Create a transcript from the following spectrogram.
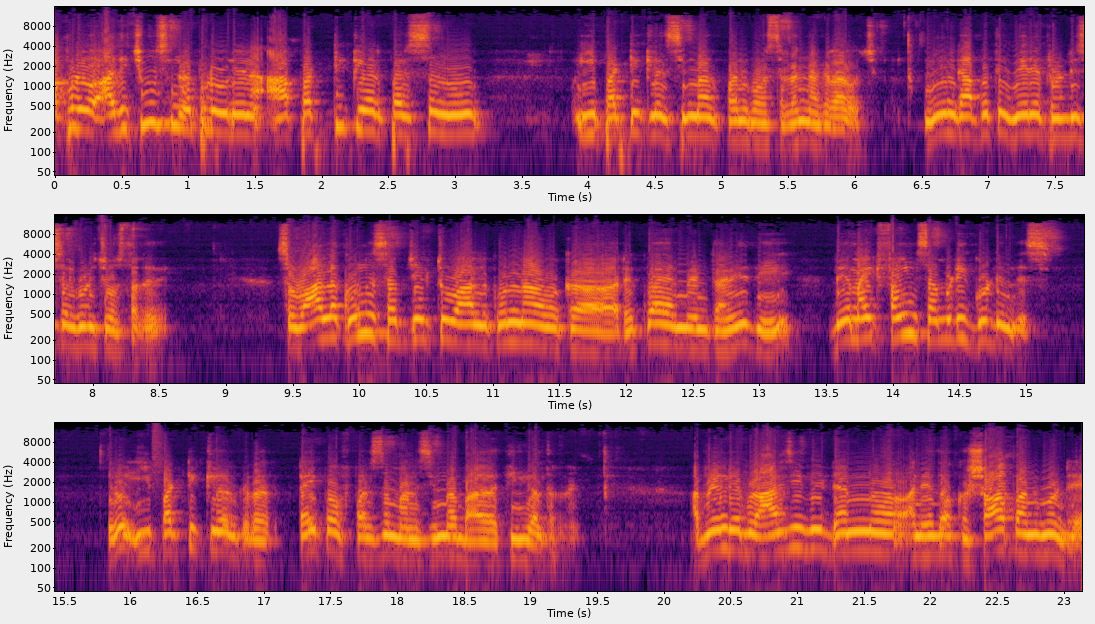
అప్పుడు అది చూసినప్పుడు నేను ఆ పర్టికులర్ పర్సన్ ఈ పర్టికులర్ సినిమా పనికి వస్తాడని నాకు రావచ్చు. నేను కాకపోతే వేరే ప్రొడ్యూసర్ కూడా చూస్తారు అది. సో వాళ్ళకున్న సబ్జెక్టు వాళ్ళకున్న ఒక రిక్వైర్మెంట్ అనేది they might find somebody good in this ఈ పర్టికులర్ టైప్ ఆఫ్ పర్సన్ మన సినిమా బాగా తీయగలుగుతున్నాయి అప్పుడంటే ఇప్పుడు ఆర్జీబీ డన్ అనేది ఒక షాప్ అనుకుంటే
